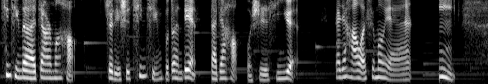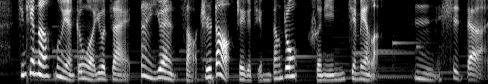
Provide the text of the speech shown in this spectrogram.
亲情的家人们好，这里是亲情不断电。大家好，我是新月。大家好，我是梦远。嗯，今天呢，梦远跟我又在《但愿早知道》这个节目当中和您见面了。嗯，是的，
